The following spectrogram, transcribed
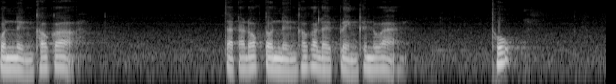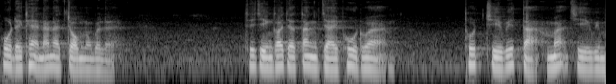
คนหนึ่งเขาก็จัดนรกตนหนึ่งเขาก็เลยเปล่งขึ้นว่า ทุกพูดได้แค่นั้นนะจมลงไปเลย ที่จริงเขาจะตั้งใจพูดว่า ทุตชีวิตะมะชีวิม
